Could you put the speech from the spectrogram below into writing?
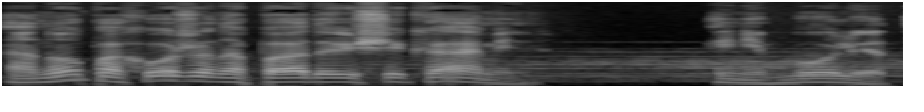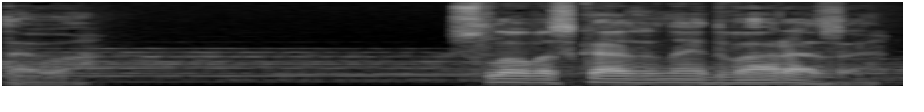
Оно похоже на падающий камень, и не более того. Слово, сказанное два раза —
